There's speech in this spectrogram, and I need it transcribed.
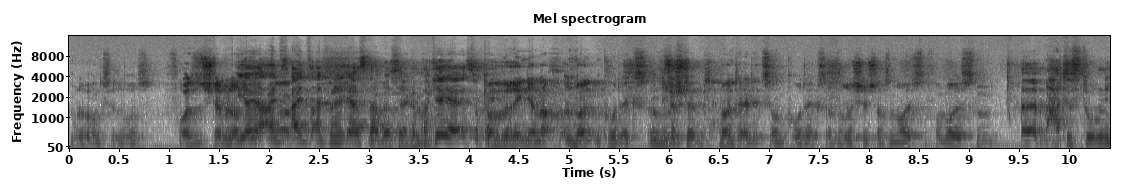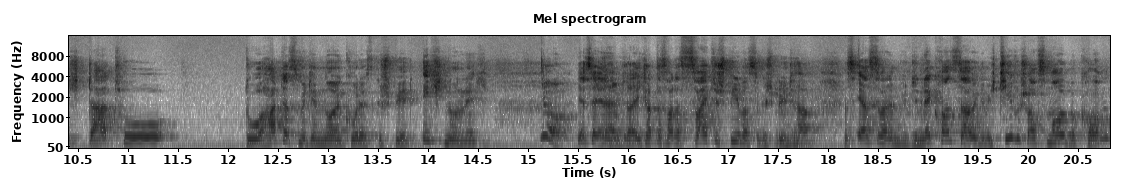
Oder irgendwie sowas. Also ich stelle mir noch Ja, ja, eins, eins, eins von den ersten haben wir das ja gemacht. Ja, ja, ist okay. Aber wir reden ja nach 9. Kodex. Das stimmt. 9. Edition Kodex, also richtig das Neueste vom Neuesten. Ähm, hattest du nicht Dato. Du hattest mit dem neuen Kodex gespielt, ich nur nicht. Ja. Jetzt erinnere ich mich. dran. Ich glaube, das war das zweite Spiel, was wir gespielt haben. Das erste war nämlich mit den Necrons, da habe ich nämlich tierisch aufs Maul bekommen.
